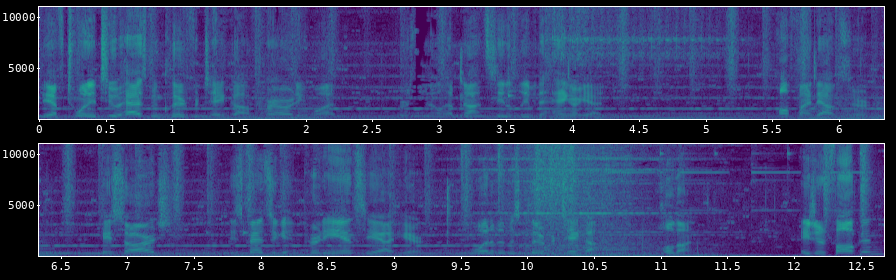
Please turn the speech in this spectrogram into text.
The F-22 has been cleared for takeoff, priority one. Personnel have not seen it leave the hangar yet. I'll find out, sir. Hey, Sarge, these feds are getting pretty antsy out here. One of them is cleared for takeoff. Hold on. Agent Falcon,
